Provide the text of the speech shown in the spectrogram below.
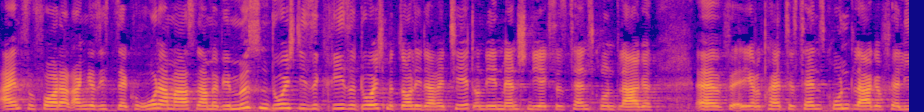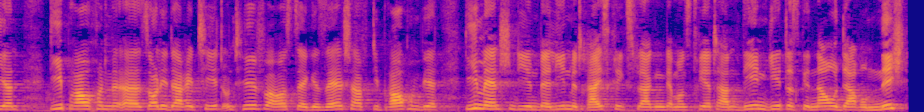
einzufordern angesichts der Corona-Maßnahme. Wir müssen durch diese Krise durch mit Solidarität und den Menschen, die Existenzgrundlage äh, ihre Existenzgrundlage verlieren. Die brauchen äh, Solidarität und Hilfe aus der Gesellschaft. Die brauchen wir. Die Menschen, die in Berlin mit Reichskriegsflaggen demonstriert haben, denen geht es genau darum nicht.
